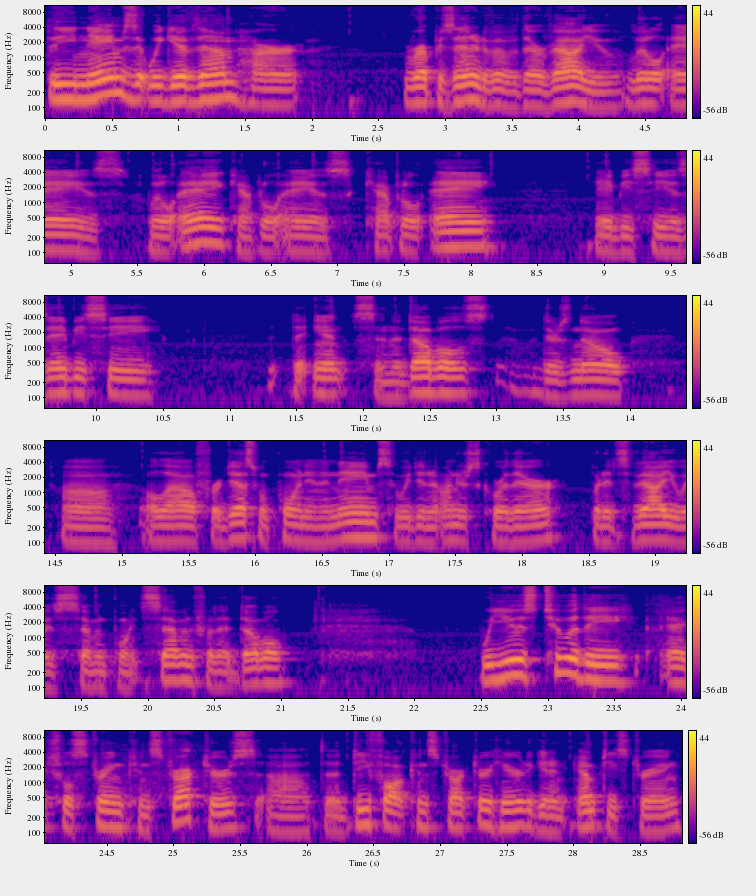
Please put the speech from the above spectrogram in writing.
The names that we give them are representative of their value. Little a is little a, capital A is capital A, ABC is ABC, the ints and the doubles. There's no uh, allow for a decimal point in a name, so we did an underscore there, but its value is 7.7 for that double. We use two of the actual string constructors, uh, the default constructor here to get an empty string,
